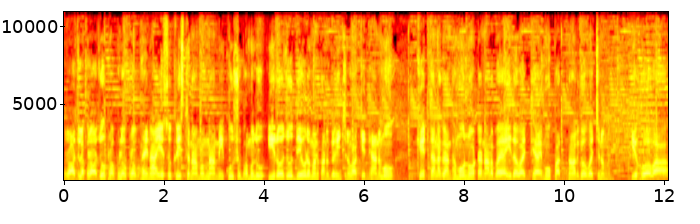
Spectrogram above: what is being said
రాజులకు రాజు ప్రభులో ప్రభు అయిన యేసుక్రీస్తు నామంన మీకు శుభములు. ఈరోజు దేవుడు మనకు అనుగ్రహించిన వాక్య ధ్యానము కీర్తన గ్రంథము నూట నలభై ఐదవ అధ్యాయము పద్నాలుగో వచనము. యహోవా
